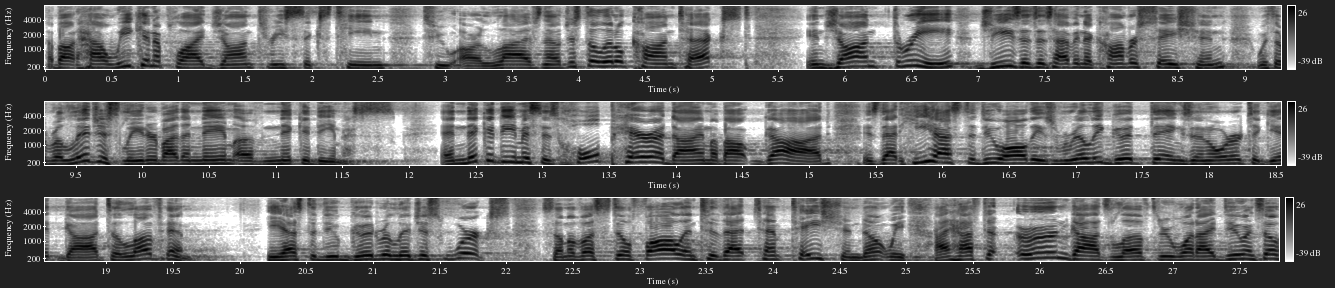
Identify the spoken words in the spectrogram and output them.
about how we can apply John 3:16 to our lives. Now, just a little context. In John 3, Jesus is having a conversation with a religious leader by the name of Nicodemus. And Nicodemus' whole paradigm about God is that he has to do all these really good things in order to get God to love him. He has to do good religious works. Some of us still fall into that temptation, don't we? I have to earn God's love through what I do. And so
